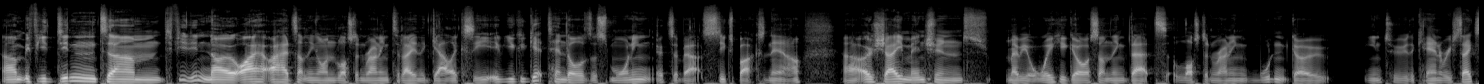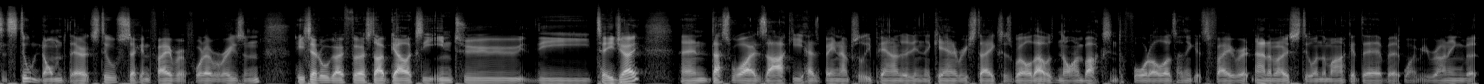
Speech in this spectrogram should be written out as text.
Um, if you didn't, um, if you didn't know, I, I had something on Lost and Running today in the Galaxy. If you could get ten dollars this morning, it's about six bucks now. Uh, O'Shea mentioned maybe a week ago or something that Lost and Running wouldn't go into the Canterbury Stakes. It's still nommed there. It's still second favourite for whatever reason. He said it will go first up Galaxy into the TJ, and that's why Zaaki has been absolutely pounded in the Canterbury Stakes as well. That was nine bucks into four dollars. I think it's favourite. Anamoe's still in the market there, but won't be running. But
